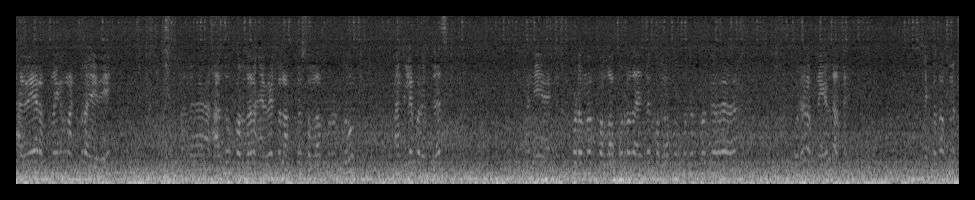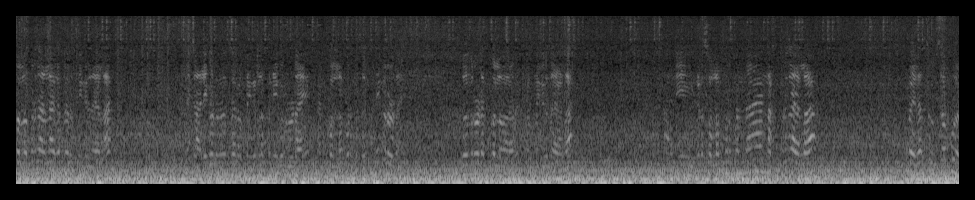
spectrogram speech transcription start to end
हायवे रत्नागिरी नागपूर हायवे पण हा जो फरदार हायवे तो लागतो सोलापूर टू अंकलेपर्यंतच आणि तिथून पुढं मग कोल्हापूरला जायचं कोल्हापूरमधून मग पुढे रत्नागिरी जाते शक्यतो आपलं कोल्हापूर जायला लागत नाही रत्नागिरी जायला त्याच्या अलीकडून तर रत्नागिरीला पण एक रोड आहे आणि कोल्हापूरमधून पण एक रोड आहे दोन रोड आहेत कोल्हा रत्नागिरी जायला आणि इकडे सोलापूरमधनं नागपूर जायला पहिला तुळजापूर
